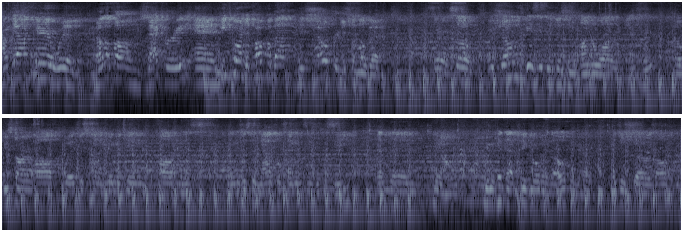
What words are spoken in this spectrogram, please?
I'm down here with Mellophone Zachary, and he's going to talk about his show for just a little bit. Sure. So our show is basically just an underwater adventure. So we start off with just kind of mimicking calmness and just the natural tendencies of the sea. And then, you know, when we hit that big moment in the opener, it just shows all the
